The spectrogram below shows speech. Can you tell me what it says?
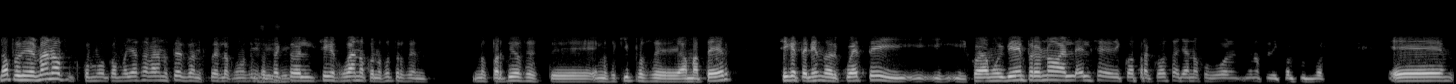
no, pues mi hermano, como, como ya sabrán ustedes, bueno, ustedes lo conocen perfecto, él sigue jugando con nosotros en, los partidos, este, en los equipos eh, amateur sigue teniendo el cohete y, juega muy bien, pero no, él, se dedicó a otra cosa, ya no jugó, ya no se dedicó al fútbol. Eh,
